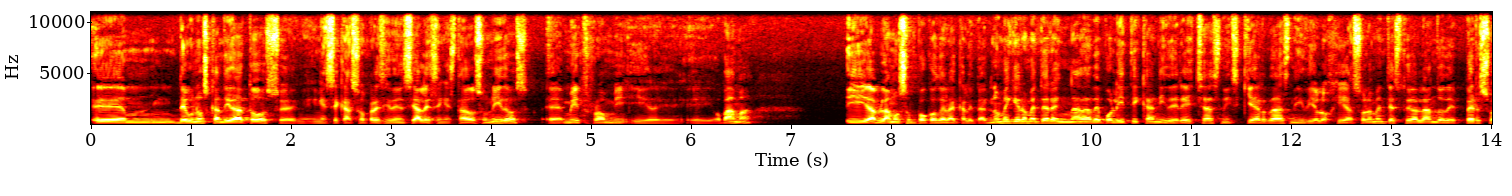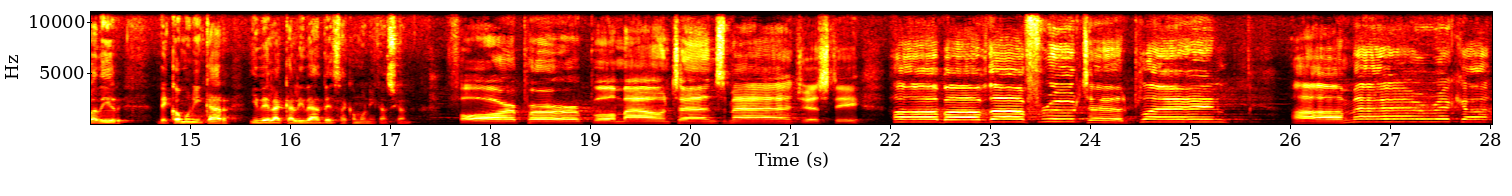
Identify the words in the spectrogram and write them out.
Em, de unos candidatos, en, ese caso presidenciales en Estados Unidos, eh, Mitt Romney y, eh, Obama, y hablamos un poco de la calidad. No me quiero meter en nada de política, ni derechas, ni izquierdas, ni ideología, solamente estoy hablando de persuadir, de comunicar y de la calidad de esa comunicación. For purple mountains majesty above the fruited plain. America,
